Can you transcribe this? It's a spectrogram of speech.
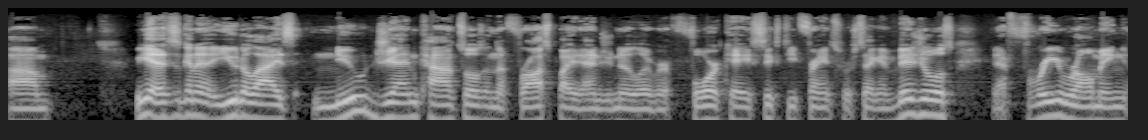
Um, but yeah, this is going to utilize new gen consoles and the Frostbite engine to deliver 4K 60 frames per second visuals in a free roaming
